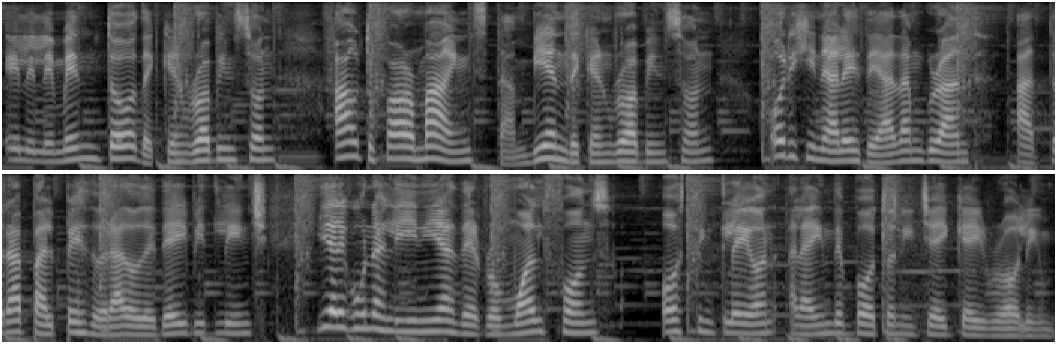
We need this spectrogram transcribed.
El elemento de Ken Robinson, Out of Our Minds también de Ken Robinson, originales de Adam Grant, Atrapa al pez dorado de David Lynch y algunas líneas de Romuald Fons, Austin Kleon, Alain de Botton y J.K. Rowling.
